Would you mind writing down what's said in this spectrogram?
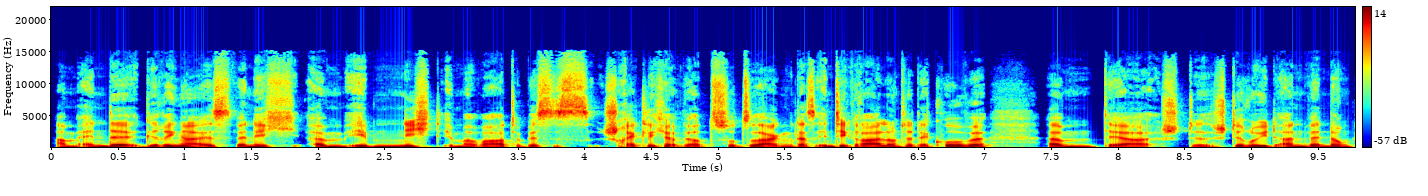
am Ende geringer ist, wenn ich ähm, eben nicht immer warte, bis es schrecklicher wird. Sozusagen das Integral unter der Kurve ähm, der Steroidanwendung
